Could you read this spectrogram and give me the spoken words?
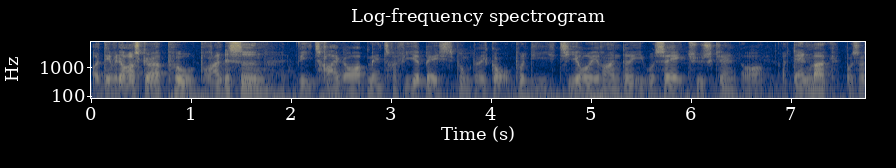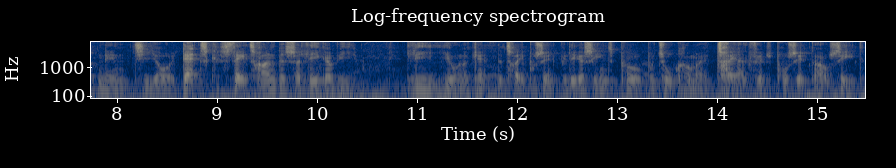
Og det vil det også gøre på, på rentesiden. Vi trækker op med en 3-4 basispunkter i går på de 10-årige renter i USA, Tyskland og, og Danmark. På sådan en 10-årig dansk statsrente, så ligger vi lige i underkanten af 3%. Vi ligger senest på, på 2,93% der har jo set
